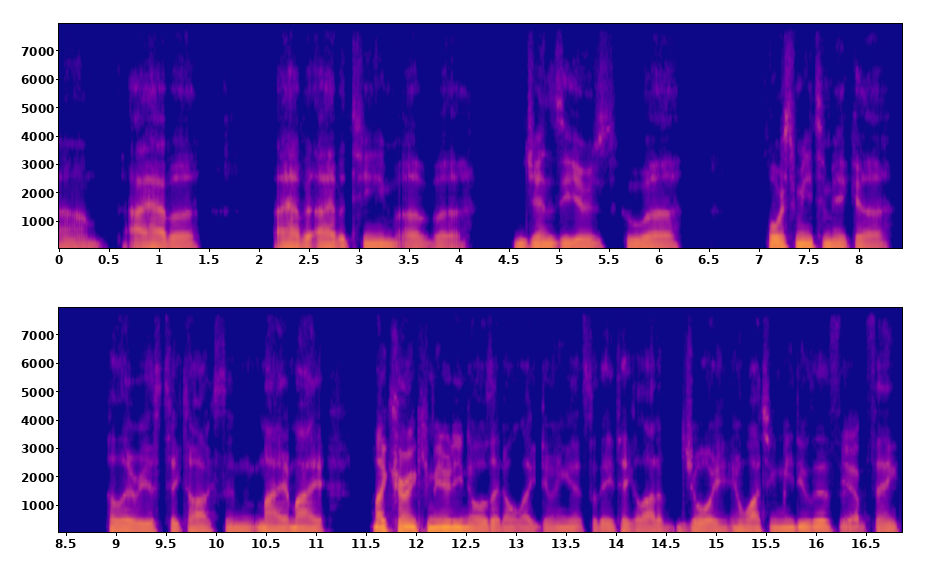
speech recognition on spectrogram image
Um, I have a, I have a, I have a team of uh, Gen Zers who uh, force me to make uh, hilarious TikToks, and my my my current community knows I don't like doing it, so they take a lot of joy in watching me do this and saying,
